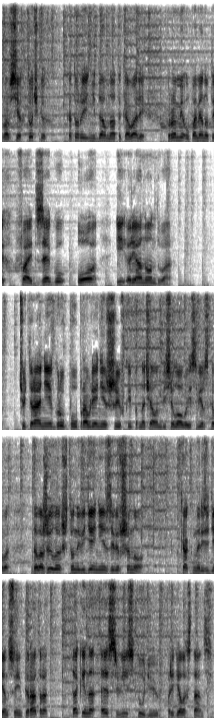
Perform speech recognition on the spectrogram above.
во всех точках, которые недавно атаковали, кроме упомянутых Файтзегу, О и Рианон-2. Чуть ранее группа управления Шивкой под началом Веселова и Свирского доложила, что наведение завершено, как на резиденцию императора, так и на СВ-студию в пределах станции.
